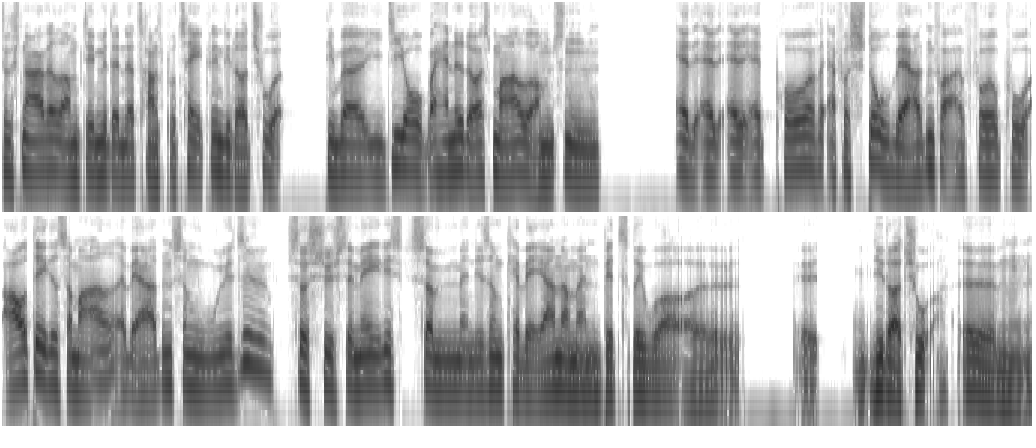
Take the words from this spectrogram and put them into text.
Du snakkede om det med den der transportable litteratur. Det var, I de år handlede det også meget om sådan, at, at, at, at prøve at forstå verden, for at få få afdækket så meget af verden som muligt, Mm. så systematisk som man ligesom kan være, når man bedriver øh, øh, litteratur. Øhm,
